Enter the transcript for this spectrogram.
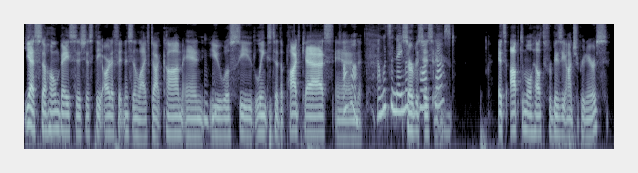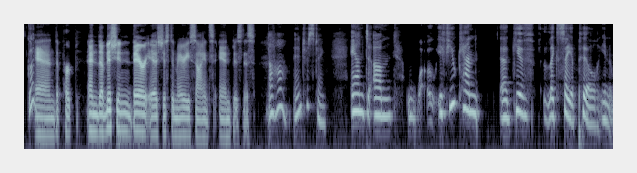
Yes, the home base is just the artoffitnessandlife.com and mm-hmm. you will see links to the podcast and uh-huh. And what's the name services of the podcast? It's Optimal Health for Busy Entrepreneurs. Good. And the perp and the mission there is just to marry science and business. Uh-huh. Interesting. And um if you can uh, give like say a pill you know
